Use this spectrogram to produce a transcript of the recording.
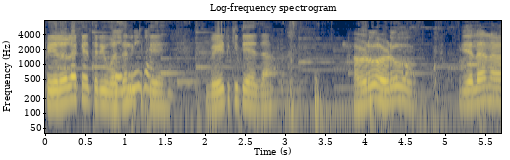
पेलोला काहीतरी वजन किती आहे? वेट किती आहे याचा? हळूहळू गेला ना.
